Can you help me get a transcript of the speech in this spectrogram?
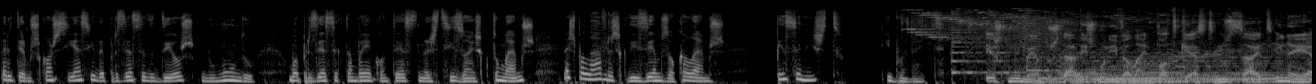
para termos consciência da presença de Deus no mundo. Uma presença que também acontece nas decisões que tomamos, nas palavras que dizemos ou calamos. Pensa nisto e boa noite. Este momento está disponível em podcast no site e na app.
